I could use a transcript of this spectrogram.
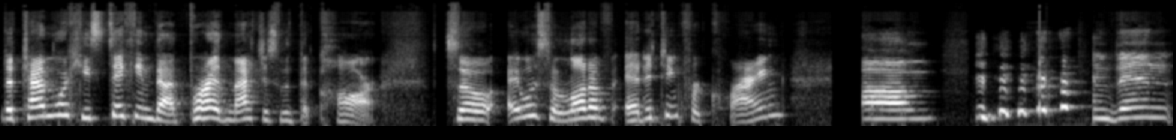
the time where he's taking that breath matches with the car so it was a lot of editing for crying um and then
